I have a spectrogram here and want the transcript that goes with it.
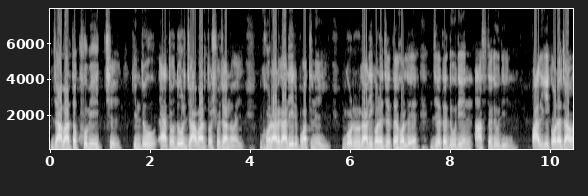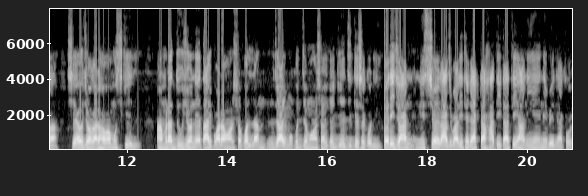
যাবার তো খুবই ইচ্ছে। কিন্তু এত দূর যাবার তো সোজা নয়। ঘোড়ার গাড়ির পথ নেই। গরুর গাড়ি করে যেতে হলে যেতে দুদিন, আসতে দুদিন। পালকি করে যাওয়া, সেও জোগাড় হওয়া মুশকিল। আমরা দুজনে তাই পরামর্শ করলাম, যাই মুখুজ্জে মহাশয়কে গিয়ে জিজ্ঞাসা করি। যদি যান, নিশ্চয় রাজবাড়ি থেকে একটা হাতি টাতি আনিয়ে নেবেন এখন।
